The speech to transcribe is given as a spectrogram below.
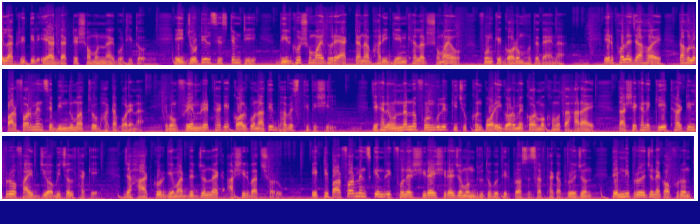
এল আকৃতির এয়ার ডাক্টের সমন্বয়ে গঠিত। এই জটিল সিস্টেমটি দীর্ঘ সময় ধরে একটানা ভারী গেম খেলার সময়ও ফোনকে গরম হতে দেয় না। এর ফলে যা হয়, তা হলো পারফরম্যান্সে বিন্দুমাত্র ভাটা পড়ে না এবং ফ্রেম রেট থাকে কল্পনাতীতভাবে স্থিতিশীল। যেখানে অন্যান্য ফোনগুলির কিছুক্ষণ পরেই গরমে কর্মক্ষমতা হারায়, তা সেখানে কে থার্টিন প্রো ফাইভ অবিচল থাকে, যা হার্ডকোর গেমারদের জন্য এক আশীর্বাদ স্বরূপ একটি পারফরমেন্স কেন্দ্রিক ফোনের শিরায় শিরায় যেমন দ্রুতগতির প্রসেসর থাকা প্রয়োজন, তেমনি প্রয়োজন এক অফুরন্ত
